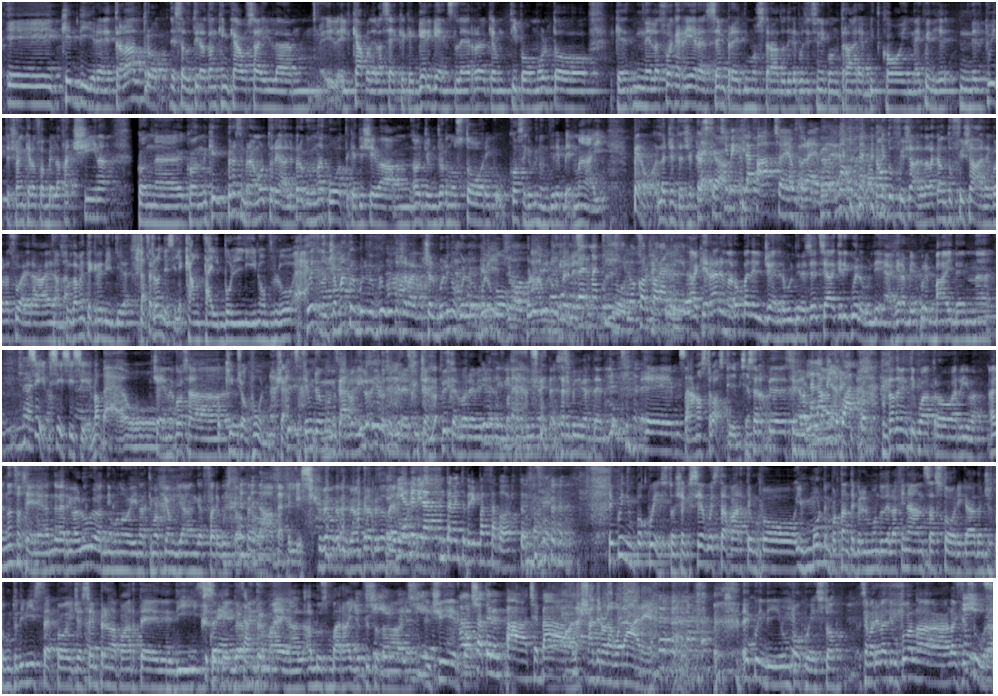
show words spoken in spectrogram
E che dire tra l'altro è stato tirato anche in causa il, um, il- il capo della SEC che è Gary Gensler che è un tipo molto che nella sua carriera ha sempre dimostrato delle posizioni contrarie a Bitcoin e quindi nel tweet c'è anche la sua bella faccina con, eh, con- che però sembrava molto reale però con una quote che diceva "Mm, oggi è un giorno storico cosa che lui non direbbe mai però la gente c'è cascata. ci metti la faccia, è autorevole. Però, no, dall'account ufficiale, dall'account ufficiale con la sua era, era assolutamente credibile. D'altronde se le canta il bollino blu. eh. Questo non c'è manco il bollino blu, questo c'è, la- c'è il bollino quello grigio, quello ah, grigio quello per le Governativo, corporativo. Hackerare una roba del genere vuol dire se si hackeri quello vuol dire hackerabile pure Biden. Sì, sì, sì, sì, vabbè. O, Cioè è una cosa. o Kim Jong-un. Cioè, Kim Jong-un mio caro sarebbe, io, lo- io lo seguirei su, cioè, su Twitter vorrei vedere un po', sarebbe divertente. Sarebbe divertente. E, Sarà nostro ospite, mi sembra. sarà ospite- sì, La- la puntata- 24. Puntata 24 arriva. Eh, non so se arriva lui o andiamo noi un attimo a Pyongyang a fare questo. Però No, vabbè, bellissimo. dobbiamo capire, dobbiamo ancora prenotare. i voli. Riavevi l'appuntamento per il passaporto. E quindi un po' questo, cioè sia questa parte un po' molto importante per il mondo della finanza storica da un certo punto di vista e poi c'è sempre una parte di X che veramente ormai è al- allo sbaraglio più circo, totale. Il circo. Ah, lasciatelo in pace, Oh, basta. lasciatelo lavorare. E quindi un po' questo. Siamo arrivati un po' alla, alla chiusura.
